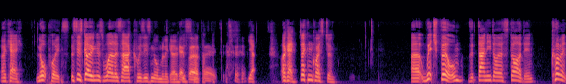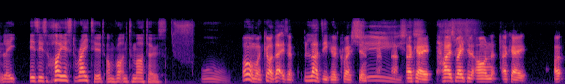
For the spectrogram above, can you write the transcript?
Okay, Naught points. This is going as well as our quizzes normally go. Okay, perfect. yeah. Okay, second question. Uh, which film that Danny Dyer starred in currently is his highest rated on Rotten Tomatoes? Ooh. Oh my god, that is a bloody good question. Uh, okay, highest rated on. Okay, uh,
